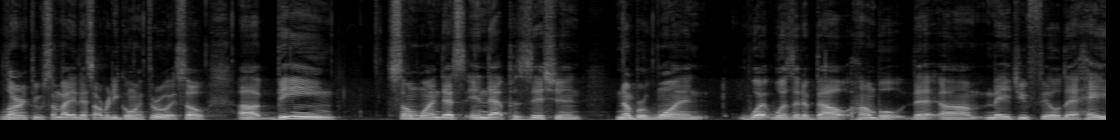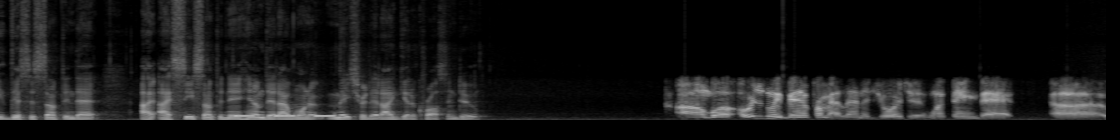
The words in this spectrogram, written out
learn through somebody that's already going through it. So, uh, being someone that's in that position, number one, what was it about Humble that um, made you feel that hey, this is something that I, I see something in him that I want to make sure that I get across and do? Um, well, originally being from Atlanta, Georgia, one thing that uh,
